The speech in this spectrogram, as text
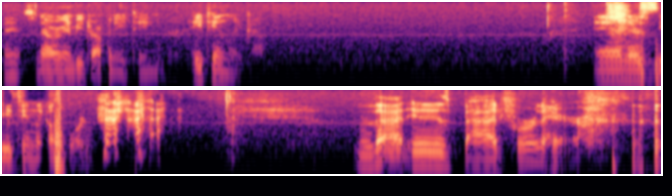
Okay, so now we're going to be dropping 18, 18 lynx. And there's the 18 lynx on the board. That is bad for the hare. if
